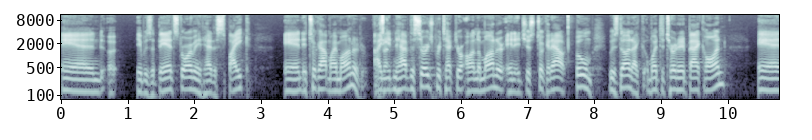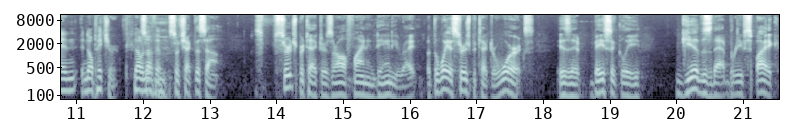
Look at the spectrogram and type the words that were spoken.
and uh, it was a bad storm. It had a spike. And it took out my monitor. I that- didn't have the surge protector on the monitor, and it just took it out. Boom, it was done. I went to turn it back on, and no picture, no So, nothing. so check this out. Surge protectors are all fine and dandy, right? But the way a surge protector works is it basically gives that brief spike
